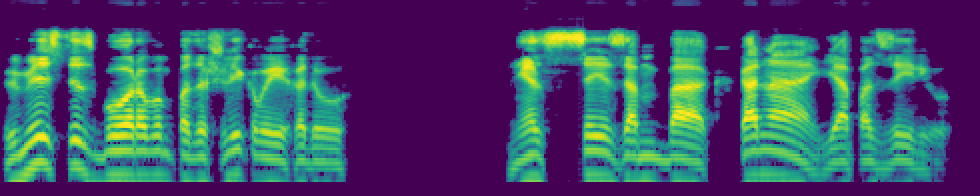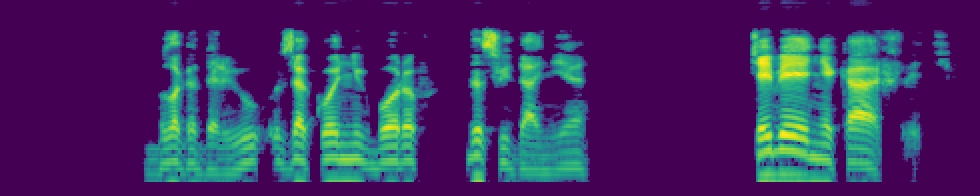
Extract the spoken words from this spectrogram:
Вместе с Боровым подошли к выходу. Не ссы, зомбак, канай, я позырю. Благодарю, законник Боров. До свидания. Тебе не кашлять.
